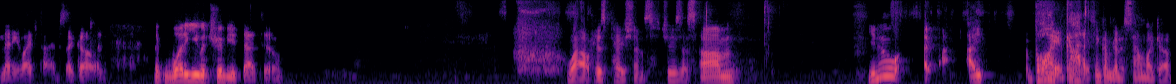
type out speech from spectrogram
many lifetimes ago. And like, what do you attribute that to? Wow, his patience, Jesus. Um, you know, I, I boy, God, I think I'm going to sound like a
